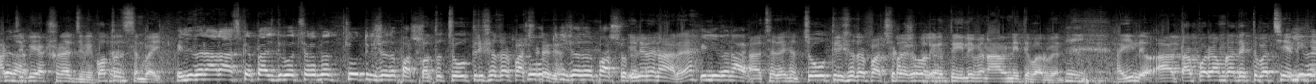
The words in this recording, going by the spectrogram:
আট জিবি একশো আট জিবি কত দিচ্ছেন ভাই? ইলেভেন আর আজকের প্রাইস দিব হচ্ছে আপনার চৌত্রিশ হাজার পাঁচশো। কত? চৌত্রিশ হাজার পাঁচশো টাকা। চৌত্রিশ হাজার পাঁচশো ইলেভেন আর হ্যাঁ? Eleven R. আচ্ছা দেখেন চৌত্রিশ হাজার পাঁচশো টাকা হলে কিন্তু ইলেভেন আর নিতে পারবেন। আর তারপরে আমরা দেখতে পাচ্ছি এদিকে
